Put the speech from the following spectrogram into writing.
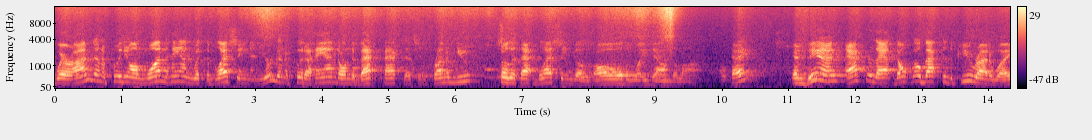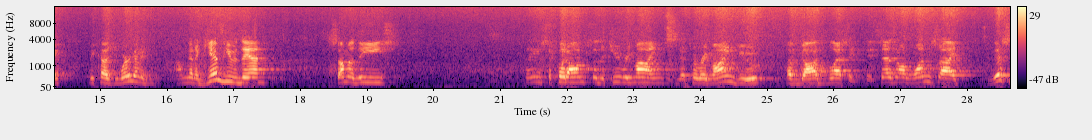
where I'm going to put on one hand with the blessing and you're going to put a hand on the backpack that's in front of you so that that blessing goes all the way down the line. Okay? And then after that, don't go back to the pew right away because we're going to I'm going to give you then some of these things to put on so that you remind, to remind you of God's blessings. It says on one side, this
